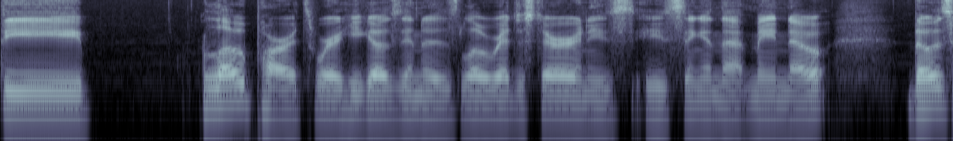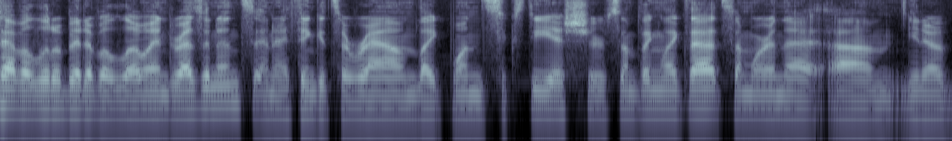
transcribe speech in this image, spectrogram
the low parts where he goes into his low register and he's he's singing that main note those have a little bit of a low end resonance and i think it's around like 160ish or something like that somewhere in that um, you know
